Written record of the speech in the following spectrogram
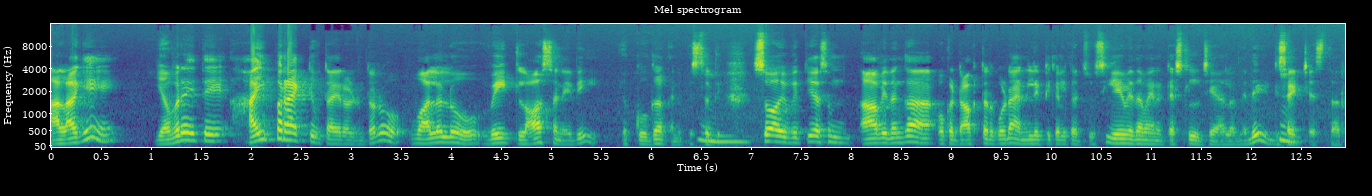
అలాగే ఎవరైతే హైపర్ యాక్టివ్ థైరాయిడ్ ఉంటారో వాళ్ళలో వెయిట్ లాస్ అనేది ఎక్కువగా కనిపిస్తుంది. సో ఆ వ్యత్యాసం ఆ విధంగా ఒక డాక్టర్ కూడా అనలిటికల్గా చూసి ఏ విధమైన టెస్టులు చేయాలనేది డిసైడ్ చేస్తారు.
